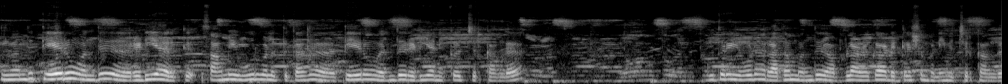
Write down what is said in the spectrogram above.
இங்கே வந்து தேரும் வந்து ரெடியாக இருக்குது சாமி ஊர்வலத்துக்காக தேரும் வந்து ரெடியாக நிற்க வச்சுருக்காங்க. குதிரையோட ரதம் வந்து அவ்வளோ அழகாக டெக்கரேஷன் பண்ணி வச்சுருக்காங்க.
